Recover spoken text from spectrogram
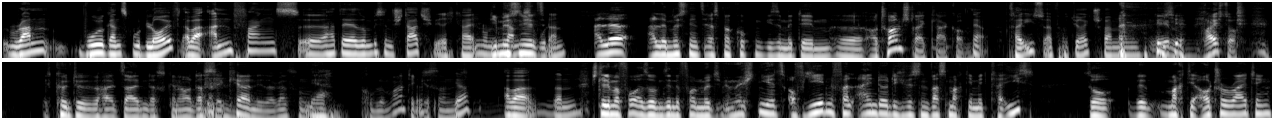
Run wohl ganz gut läuft, aber anfangs äh, hatte er so ein bisschen Startschwierigkeiten und Die kam müssen nicht so gut an. alle, alle müssen jetzt erstmal gucken, wie sie mit dem äh, Autorenstreik klarkommen. Ja, KIs einfach direkt schreiben. Dann. Eben, reicht doch. Es könnte halt sein, dass genau das der Kern dieser ganzen Ja. Problematik Das- ist. Und ja, aber dann Stell dir mal vor, so im Sinne von mit, wir möchten jetzt auf jeden Fall eindeutig wissen, was macht ihr mit KIs? So, macht ihr Autowriting?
